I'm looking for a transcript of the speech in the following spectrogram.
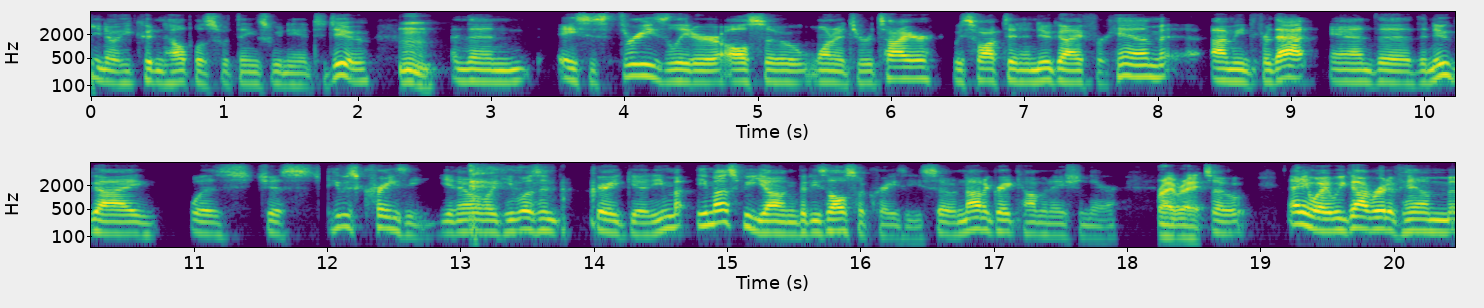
you know, he couldn't help us with things we needed to do. Mm. And then Aces 3's leader also wanted to retire. We swapped in a new guy for him. I mean, for that. And the the new guy was just he was crazy, you know, like he wasn't very good. He he must be young, but he's also crazy. So not a great combination there. Right, right. So anyway, we got rid of him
